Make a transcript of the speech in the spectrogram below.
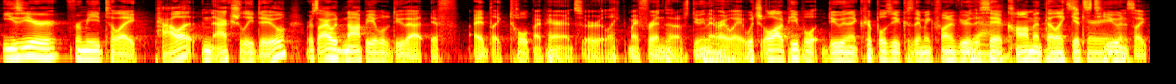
easier for me to like palette and actually do, whereas I would not be able to do that if I had like told my parents or like my friends that I was doing that right away, which a lot of people do and it cripples you because they make fun of you or they say a comment that like gets to you and it's like,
